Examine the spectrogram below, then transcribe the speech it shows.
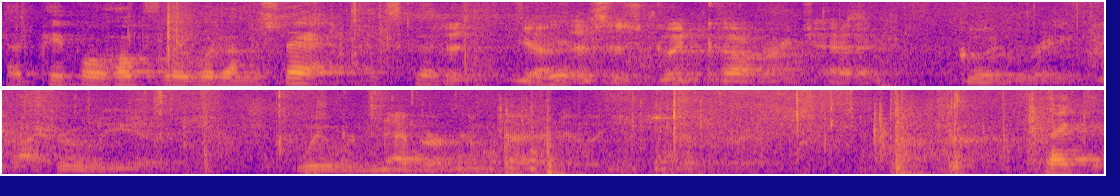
that people hopefully would understand. That's good. Th- Yeah, this is good coverage at a good rate. It truly is. We were never competitive against this rate. Thank you.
